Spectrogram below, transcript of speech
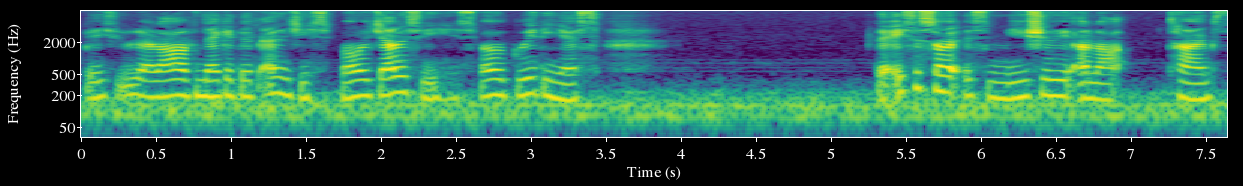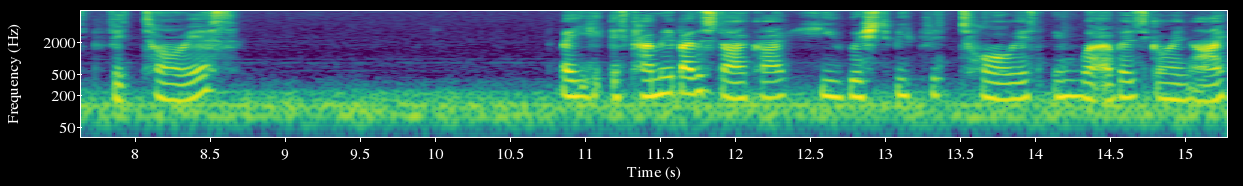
basically a lot of negative energy. He's full jealousy. He's full of greediness. The Ace of Swords is usually a lot times victorious but it's coming by the star card. He wished to be victorious in whatever is going on.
